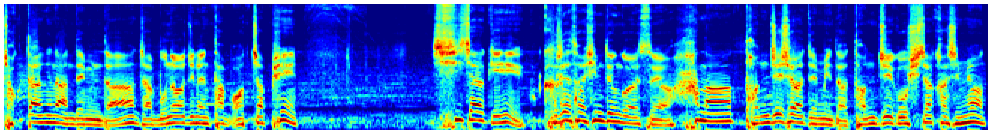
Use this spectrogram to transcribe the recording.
적당히는 안 됩니다. 자 무너지는 탑 어차피 시작이 그래서 힘든 거였어요. 하나 던지셔야 됩니다. 던지고 시작하시면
